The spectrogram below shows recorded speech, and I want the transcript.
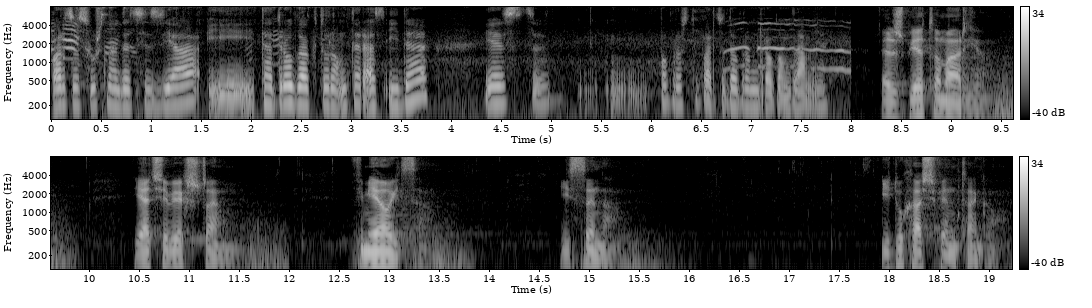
bardzo słuszna decyzja i ta droga, którą teraz idę, jest mm, po prostu bardzo dobrą drogą dla mnie. Elżbieto Mario, ja Ciebie chrzczę w imię Ojca i Syna i Ducha Świętego.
